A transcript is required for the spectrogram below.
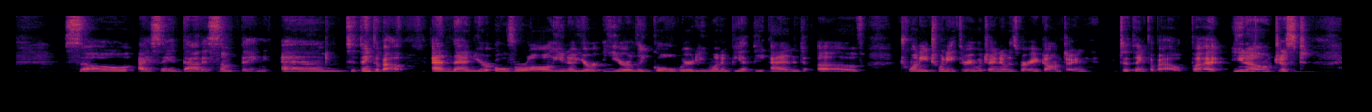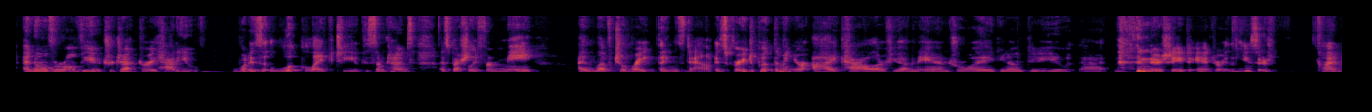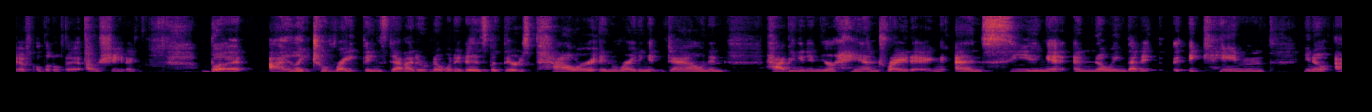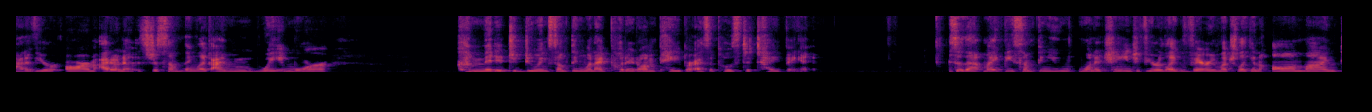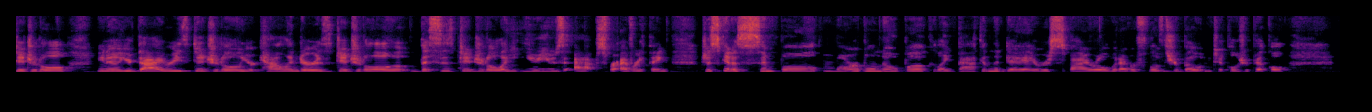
so i say that is something um, to think about and then your overall you know your yearly goal where do you want to be at the end of 2023 which i know is very daunting to think about but you know just an overall view trajectory how do you what does it look like to you because sometimes especially for me I love to write things down. It's great to put them in your iCal or if you have an Android, you know, do you with that? no shade to Android users, kind of a little bit. I was shading. But I like to write things down. I don't know what it is, but there's power in writing it down and having it in your handwriting and seeing it and knowing that it it came, you know, out of your arm. I don't know. It's just something like I'm way more committed to doing something when I put it on paper as opposed to typing it so that might be something you want to change if you're like very much like an online digital you know your diaries digital your calendar is digital this is digital like you use apps for everything. Just get a simple marble notebook like back in the day or a spiral whatever floats your boat and tickles your pickle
